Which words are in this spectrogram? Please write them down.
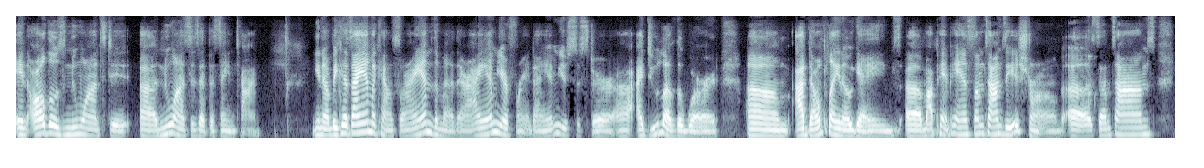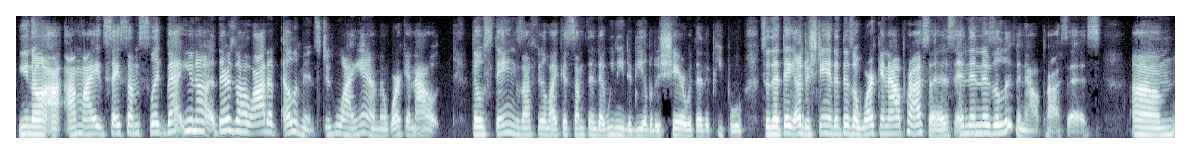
in all those nuanced uh nuances at the same time you know, because I am a counselor, I am the mother, I am your friend, I am your sister. Uh, I do love the word. Um, I don't play no games. Uh, my pimp hand sometimes is strong. Uh, sometimes, you know, I, I might say something slick back. You know, there's a lot of elements to who I am and working out those things i feel like it's something that we need to be able to share with other people so that they understand that there's a working out process and then there's a living out process um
